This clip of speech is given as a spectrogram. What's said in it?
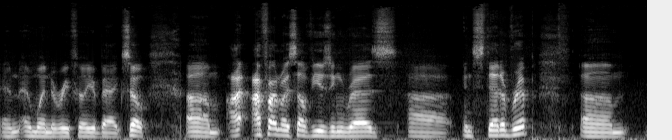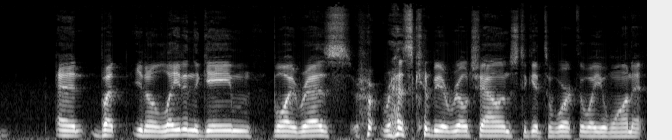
and, and when to refill your bag. So um, I, I, find myself using res uh, instead of rip, um, and but you know late in the game, boy, res res can be a real challenge to get to work the way you want it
